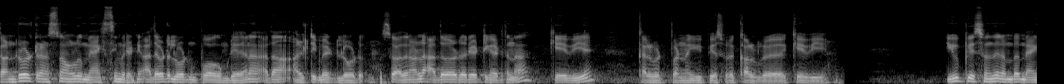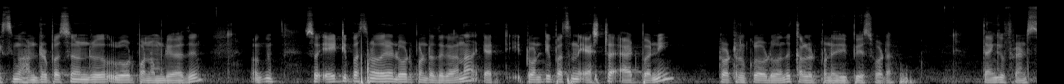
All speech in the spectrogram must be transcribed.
கண்ட்ரோல் ட்ரான்ஸ்ஃபார் அவங்களுக்கு மேக்ஸிமம் ரேட்டிங் அதை விட லோடு போக முடியாது. ஏன்னா அதான் அல்டிமேட் லோடு ஸோ அதனால் அதோட ரேட்டிங் எடுத்து நான் கேவியை கால்குலேட் பண்ணேன். யூபிஎஸோட கால் கேவியை யூபிஎஸ் வந்து நம்ம மேக்ஸிமம் ஹண்ட்ரட் பர்சன்ட் லோட் பண்ண முடியாது. ஓகே ஸோ எயிட்டி பர்சன்ட் வரையும் லோட் பண்ணுறதுக்காக டுவெண்ட்டி பர்சன்ட் எக்ஸ்ட்ரா ஆட் பண்ணி டோட்டல் கோடு வந்து கலெக்ட் பண்ணுது யூபிஎஸோட தேங்க்யூ ஃப்ரெண்ட்ஸ்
